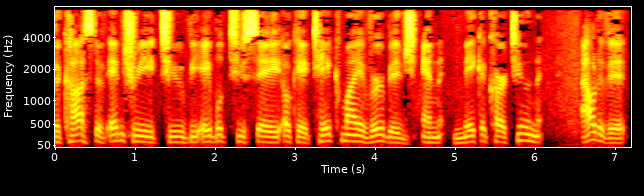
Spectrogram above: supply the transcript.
the cost of entry to be able to say, okay, take my verbiage and make a cartoon out of it.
